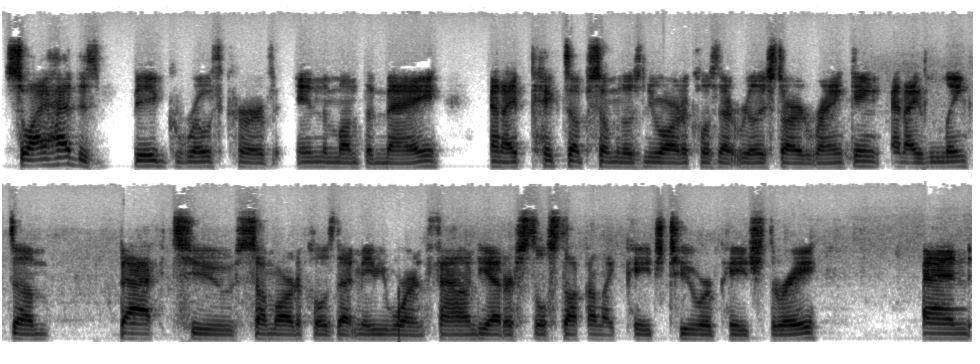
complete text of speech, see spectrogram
So I had this big growth curve in the month of May and I picked up some of those new articles that really started ranking and I linked them back to some articles that maybe weren't found yet or still stuck on like page two or page three. And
